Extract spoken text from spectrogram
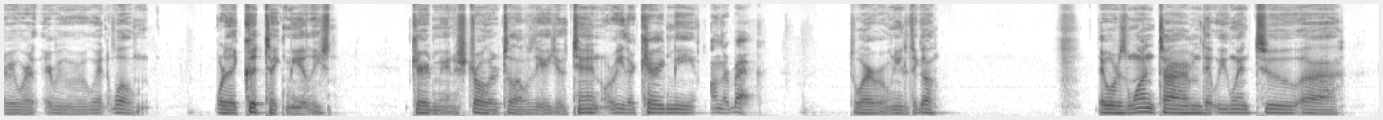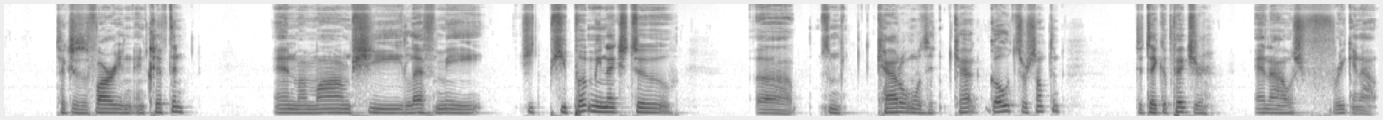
everywhere everywhere we went well where they could take me at least carried me in a stroller until i was the age of 10 or either carried me on their back to wherever we needed to go there was one time that we went to uh, texas safari in, in clifton and my mom she left me she she put me next to uh, some cattle was it cat goats or something to take a picture, and I was freaking out.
